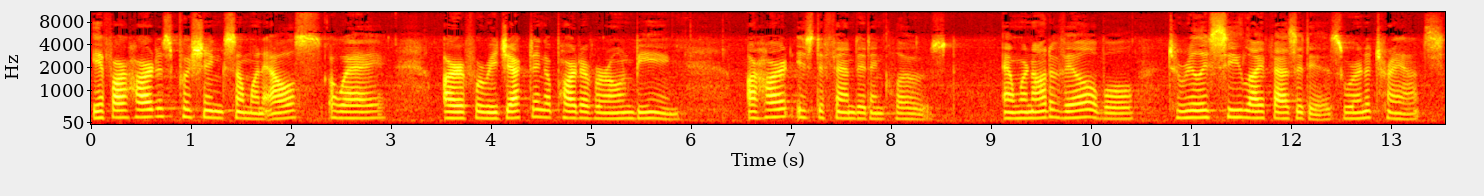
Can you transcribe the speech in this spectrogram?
if our heart is pushing someone else away, or if we're rejecting a part of our own being, our heart is defended and closed. And we're not available to really see life as it is. We're in a trance.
